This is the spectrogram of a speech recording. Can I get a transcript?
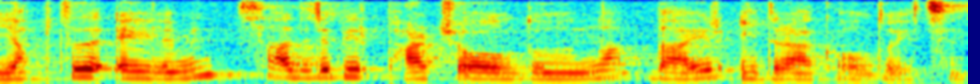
yaptığı eylemin sadece bir parça olduğuna dair idrak olduğu için.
